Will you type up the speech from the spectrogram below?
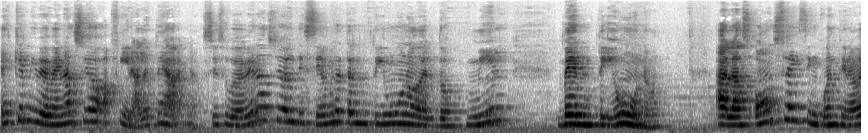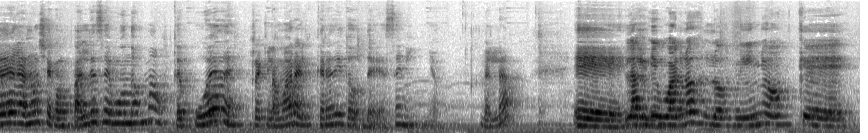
es que mi bebé nació a finales de año. Si su bebé nació el diciembre 31 del 2021, a las 11 y 59 de la noche, con un par de segundos más, usted puede reclamar el crédito de ese niño, ¿verdad? Eh, igual los, los niños que,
